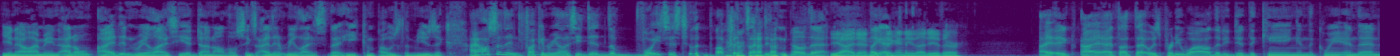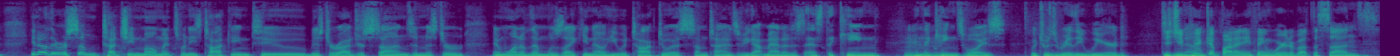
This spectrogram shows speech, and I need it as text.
You know, I mean, I don't, I didn't realize he had done all those things. I didn't realize that he composed the music. I also didn't fucking realize he did the voices to the puppets. I didn't know that. Yeah, I didn't Like, think I, knew that either. I, I I thought that was pretty wild that he did the king and the queen, and then you know there were some touching moments when he's talking to Mister Rogers' sons, and Mister and one of them was like you know he would talk to us sometimes if he got mad at us as the king in the king's voice, which was really weird. Did you, know? pick up on anything weird about the sons?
